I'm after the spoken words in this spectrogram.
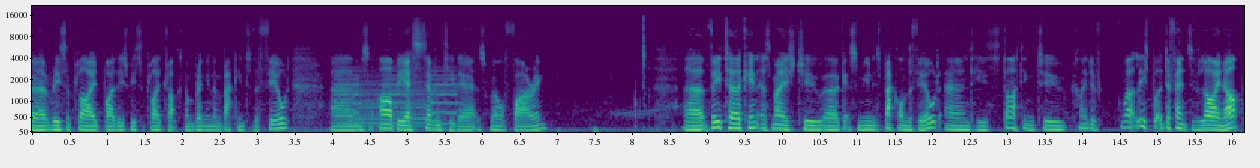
uh, resupplied by these resupply trucks. And I'm bringing them back into the field. Um, there's an RBS 70 there as well firing. Uh, v Turkin has managed to uh, get some units back on the field and he's starting to kind of, well, at least put a defensive line up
